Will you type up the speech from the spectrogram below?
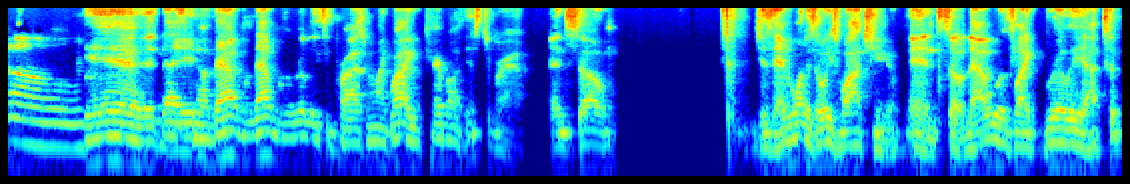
oh, yeah, that you know that one that one really surprised me. I'm like, wow, you care about Instagram, and so just everyone is always watching you, and so that was like really, I took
